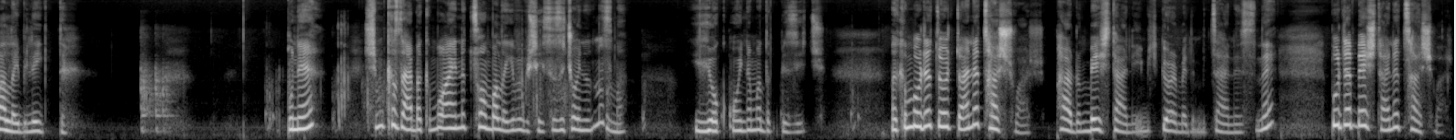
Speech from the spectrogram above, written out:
Vallahi bile gitti. Bu ne? Şimdi kızlar bakın bu aynı tombala gibi bir şey. Siz hiç oynadınız mı? Yok oynamadık biz hiç. Bakın burada dört tane taş var. Pardon beş taneymiş. Görmedim bir tanesini. Burada beş tane taş var.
